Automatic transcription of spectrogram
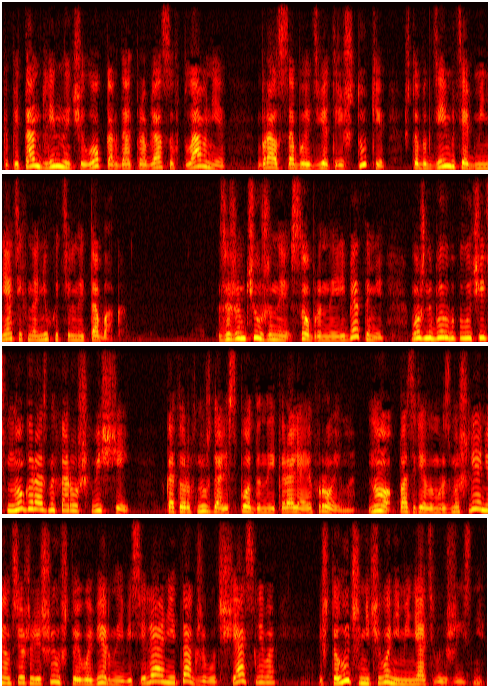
Капитан Длинный Чулок, когда отправлялся в плавание, брал с собой две-три штуки, чтобы где-нибудь обменять их на нюхательный табак. За жемчужины, собранные ребятами, можно было бы получить много разных хороших вещей — которых нуждались подданные короля Ефроима. Но по зрелому размышлению он все же решил, что его верные веселяне и так живут счастливо, и что лучше ничего не менять в их жизни.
